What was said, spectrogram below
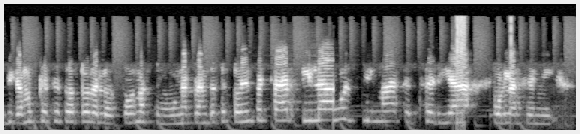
Digamos que ese es otro de las formas como una planta se puede infectar y la última que sería por las semillas.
